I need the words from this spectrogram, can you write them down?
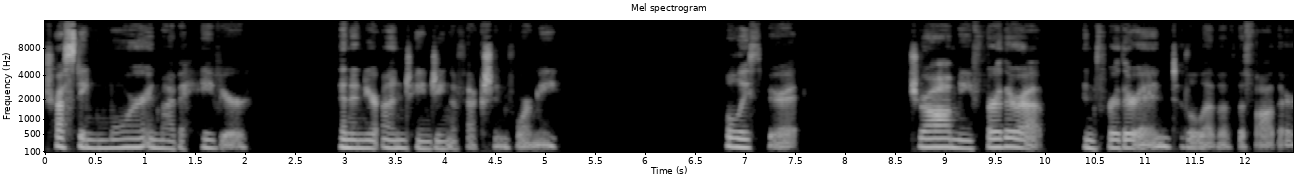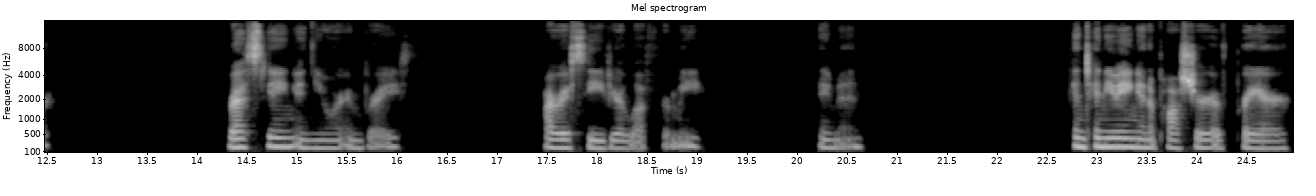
trusting more in my behavior than in your unchanging affection for me. Holy Spirit, draw me further up and further into the love of the Father. Resting in your embrace, I receive your love for me. Amen. Continuing in a posture of prayer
